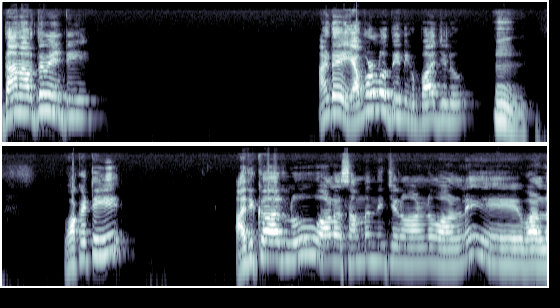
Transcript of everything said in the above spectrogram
దాని అర్థం ఏంటి అంటే ఎవరిలో దీనికి బాధ్యులు. ఒకటి అధికారులు వాళ్ళకి సంబంధించిన వాళ్ళని వాళ్ళని వాళ్ళ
